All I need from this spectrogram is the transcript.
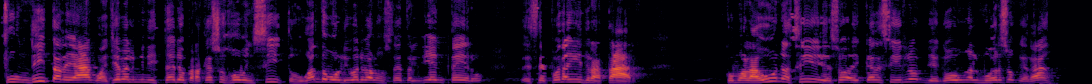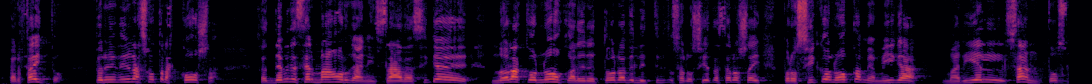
fundita de agua lleva el ministerio para que esos jovencitos jugando voleibol y baloncesto el día entero eh, se puedan hidratar. Como a la una, sí, eso hay que decirlo, llegó un almuerzo que dan, perfecto. Pero y las otras cosas debe de ser más organizada. Así que no la conozco a la directora del Distrito 0706, pero sí conozco a mi amiga Mariel Santos,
